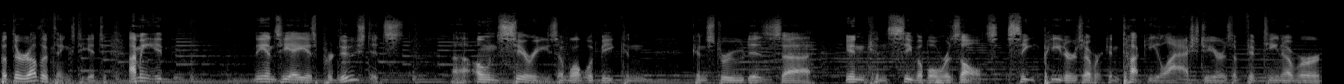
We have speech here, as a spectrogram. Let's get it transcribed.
but there are other things to get to. I mean, it, the NCAA has produced its uh, own series of what would be con- construed as uh, inconceivable results. St. Peter's over Kentucky last year as a 15 over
